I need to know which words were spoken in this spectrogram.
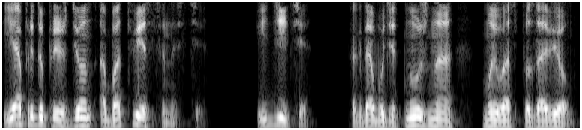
я предупрежден об ответственности. Идите, когда будет нужно, мы вас позовем.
